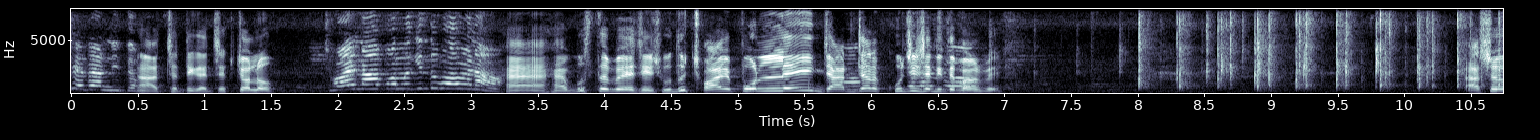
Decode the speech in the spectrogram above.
সেটা নিতে হবে আচ্ছা ঠিক আছে চলো ছয় না পড়লে কিন্তু পাবে না হ্যাঁ হ্যাঁ বুঝতে পেরেছি শুধু ছয় পড়লেই যার যার খুশি সে নিতে পারবে আসো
